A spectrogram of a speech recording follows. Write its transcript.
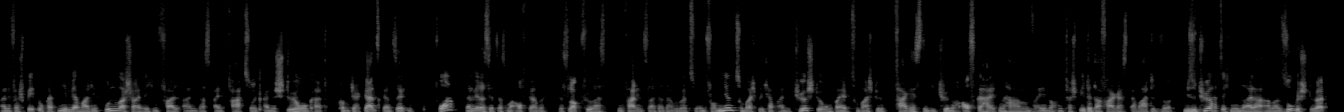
eine Verspätung hat, nehmen wir mal den unwahrscheinlichen Fall an, dass ein Fahrzeug eine Störung hat. Kommt ja ganz, ganz selten vor. Dann wäre das jetzt erstmal Aufgabe des Lokführers, den Fahrdienstleiter darüber zu informieren. Zum Beispiel, ich habe eine Türstörung, weil zum Beispiel Fahrgäste die Tür noch aufgehalten haben, weil noch ein verspäteter Fahrgast erwartet wird. Und diese Tür hat sich nun leider aber so gestört,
